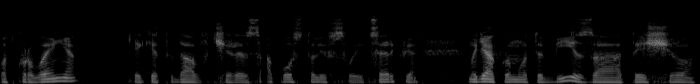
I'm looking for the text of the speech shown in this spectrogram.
откровення, яке ти дав через апостолів в своїй церкві. Ми дякуємо Тобі за те, що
